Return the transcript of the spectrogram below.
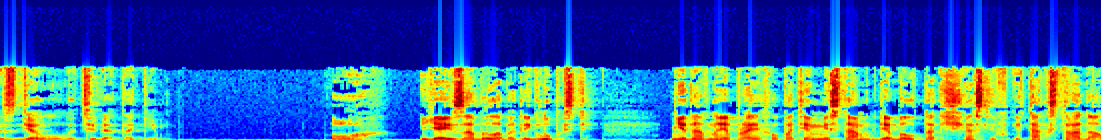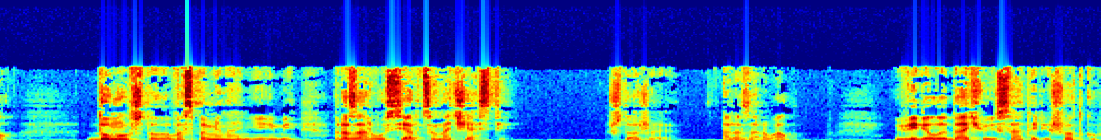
сделала тебя таким? О, я и забыл об этой глупости. Недавно я проехал по тем местам, где был так счастлив и так страдал. Думал, что воспоминаниями разорву сердце на части. Что же, разорвал. Видел и дачу, и сад, и решетку.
